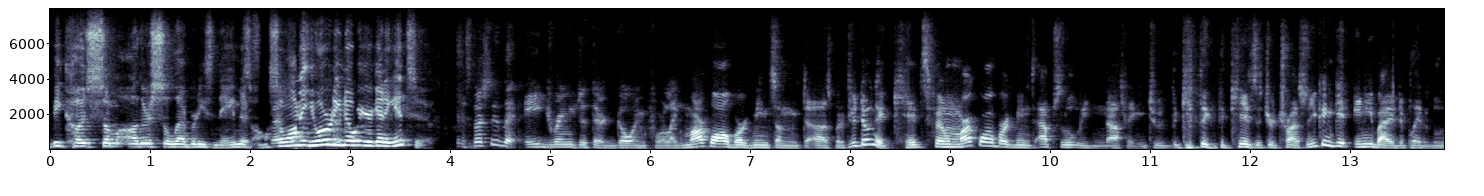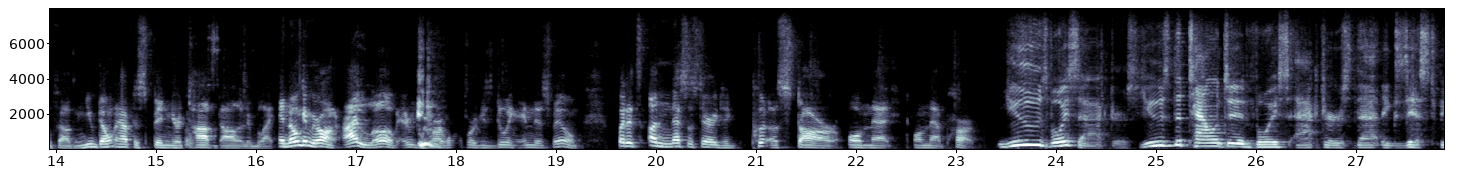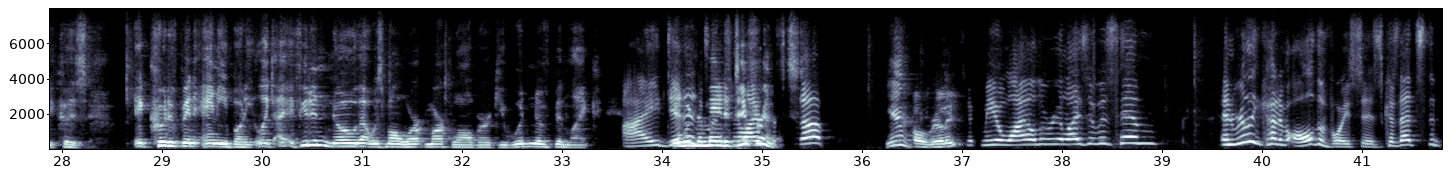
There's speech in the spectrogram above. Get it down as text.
because some other celebrity's name is also on it? You already know what you're getting into. Especially the age range that they're going for. Like Mark Wahlberg means something to us, but if you're doing a kids film, Mark Wahlberg means absolutely nothing to the, the, the kids that you're trying. So you can get anybody to play the Blue Falcon. You don't have to spend your top dollar to be like. And don't get me wrong, I love everything Mark Wahlberg is doing in this film, but it's unnecessary to put a star on that on that part. use voice actors use the talented voice actors that exist because it could have been anybody like if you didn't know that was mark Wahlberg you wouldn't have been like I didn't It wouldn't have made a until I looked difference. up. yeah Oh, really? It took me a while to realize it was him and really kind of all the voices because that's the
